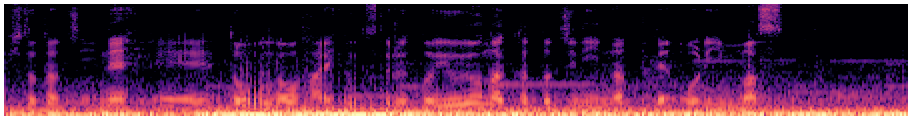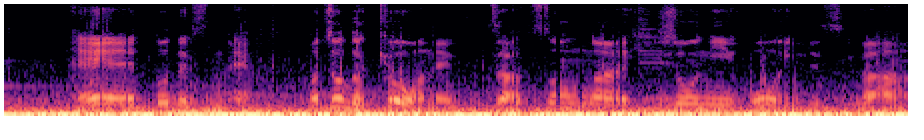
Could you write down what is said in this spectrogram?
人たちにね、えー、動画を配布するというような形になっております。えーとですね、まあ、ちょっと今日はね雑音が非常に多いんですが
